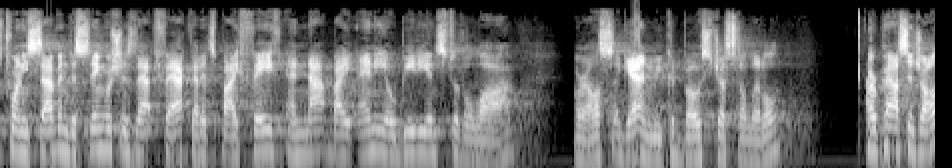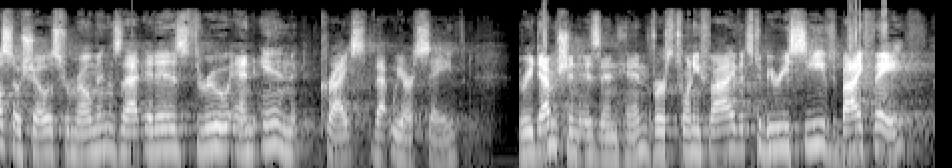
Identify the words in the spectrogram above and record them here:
27 distinguishes that fact that it's by faith and not by any obedience to the law, or else, again, we could boast just a little. Our passage also shows from Romans that it is through and in Christ that we are saved. The redemption is in Him. Verse 25, it's to be received by faith.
